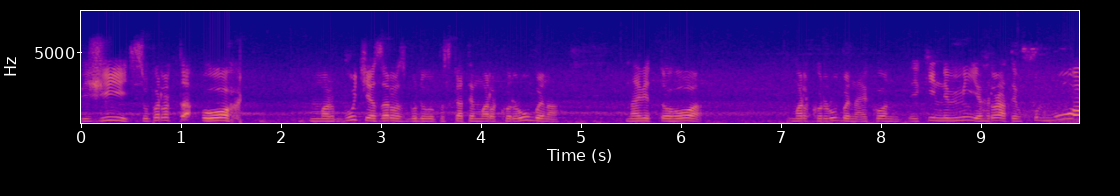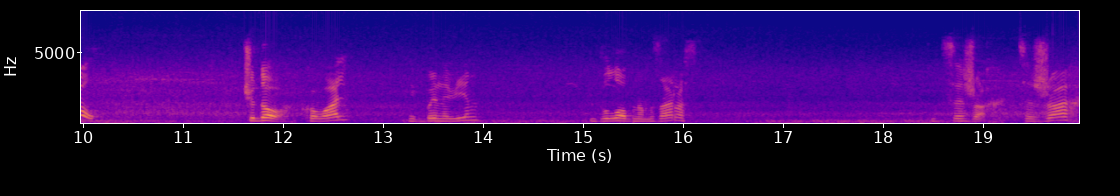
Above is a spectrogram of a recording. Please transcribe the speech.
Біжіть, суперата. Ох! Мабуть, я зараз буду випускати Марко Рубина. Навіть того Марко Рубина, який не вміє грати в футбол. Чудово! Коваль. Якби не він. Було б нам зараз. Це жах. Це жах.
